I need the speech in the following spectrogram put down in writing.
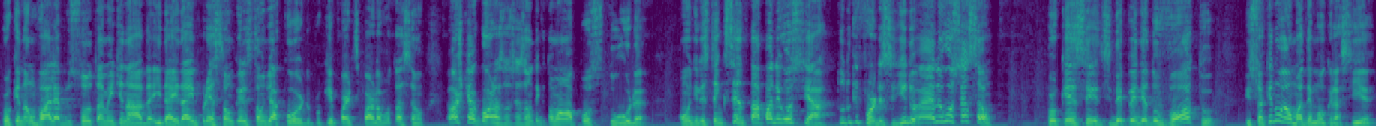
porque não vale absolutamente nada. E daí dá a impressão que eles estão de acordo, porque participaram da votação. Eu acho que agora a associação tem que tomar uma postura onde eles têm que sentar para negociar. Tudo que for decidido é negociação. Porque se, se depender do voto, isso aqui não é uma democracia.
